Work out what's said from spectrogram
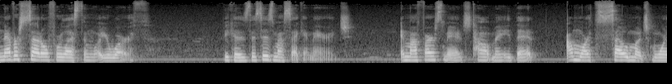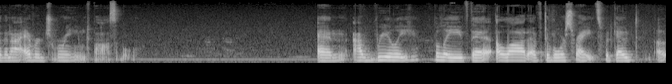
never settle for less than what you're worth because this is my second marriage. And my first marriage taught me that I'm worth so much more than I ever dreamed possible. And I really believe that a lot of divorce rates would go, uh,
